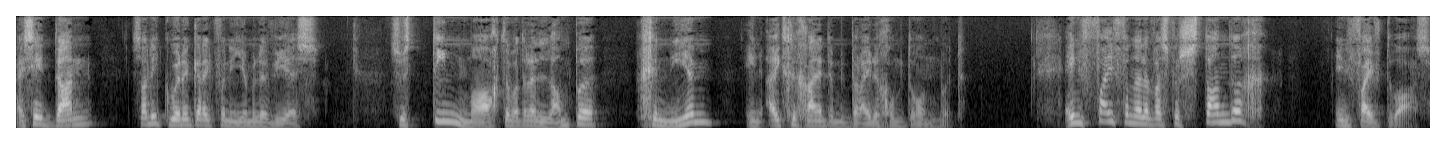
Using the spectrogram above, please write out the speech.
Hy sê dan sal die koninkryk van die hemele wees soos 10 maagde wat hulle lampe geneem en uitgegaan het om die bruidegom te ontmoet. En 5 van hulle was verstandig en 5 dwaas.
